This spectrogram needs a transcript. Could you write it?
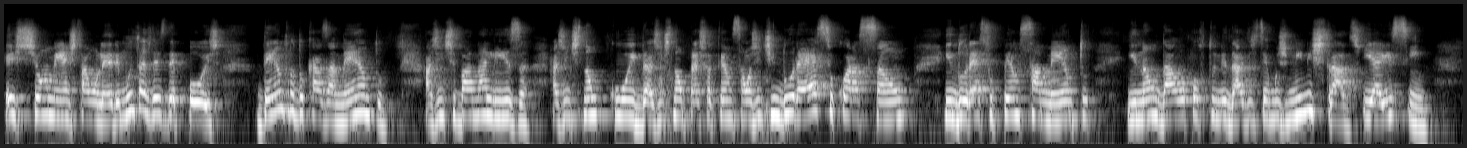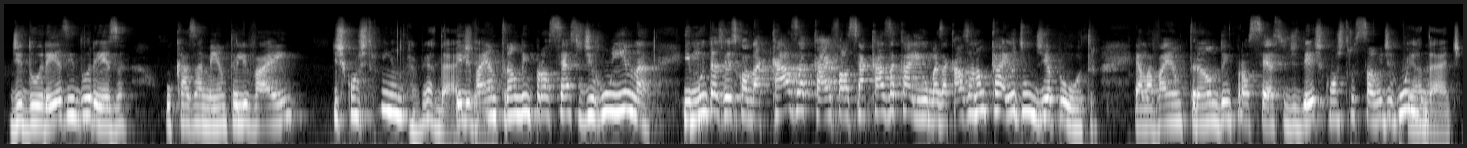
este homem esta mulher. E muitas vezes depois Dentro do casamento, a gente banaliza, a gente não cuida, a gente não presta atenção, a gente endurece o coração, endurece o pensamento e não dá a oportunidade de sermos ministrados. E aí sim, de dureza em dureza, o casamento ele vai desconstruindo. É verdade. Ele é. vai entrando em processo de ruína. E muitas vezes, quando a casa cai, fala assim: a casa caiu, mas a casa não caiu de um dia para o outro. Ela vai entrando em processo de desconstrução e de ruína. Verdade.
